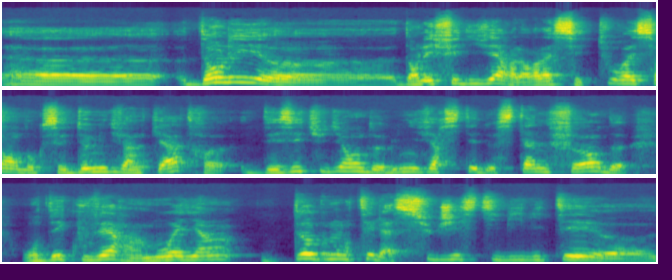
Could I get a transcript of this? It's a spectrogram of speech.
Euh, dans, les, euh, dans les faits divers, alors là c'est tout récent, donc c'est 2024, des étudiants de l'université de Stanford ont découvert un moyen d'augmenter la suggestibilité euh,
